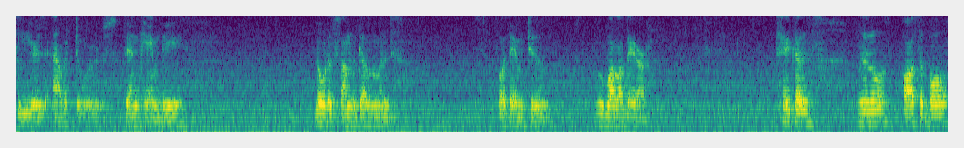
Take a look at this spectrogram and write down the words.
two years afterwards. Then came the notice from the government for them to of there. Take as little as possible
